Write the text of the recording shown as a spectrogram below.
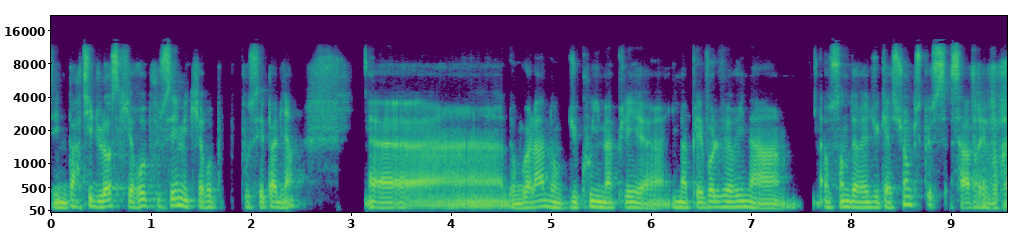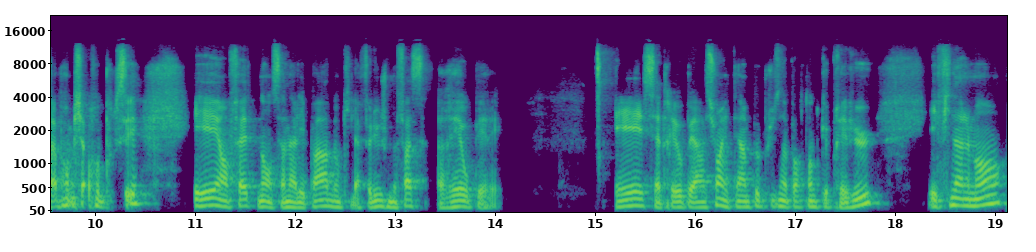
une partie de l'os qui repoussait, mais qui repoussait pas bien. Euh, donc voilà, donc du coup, il m'appelait, euh, il m'appelait Wolverine au centre de rééducation puisque ça, avait vraiment bien repoussé. Et en fait, non, ça n'allait pas. Donc il a fallu que je me fasse réopérer. Et cette réopération a été un peu plus importante que prévu. Et finalement,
